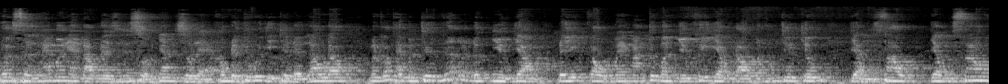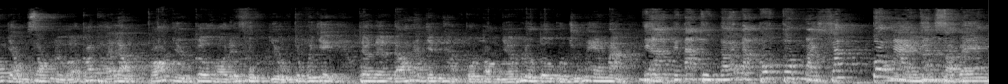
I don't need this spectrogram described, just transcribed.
Thực sự 20 ngàn đồng này sẽ sổ nhanh sổ lẹ Không để cho quý vị chờ đợi lâu đâu. Mình có thể mình chơi rất là được nhiều dòng Để cầu may mắn cho mình. Nhiều khi dòng đầu mình không chơi trúng Dòng sau, dòng sau, dòng sau nữa. Có thể là có nhiều cơ hội để phục vụ cho quý vị. Cho nên đó là vinh hạnh của toàn nhóm lưu tôi của chúng em mà. Dạ người ta thường nói là có công mài sắt có ngày thành xà beng.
